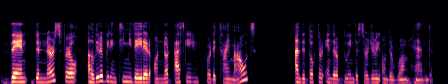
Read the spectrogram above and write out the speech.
Then the nurse felt a little bit intimidated on not asking for the timeout, and the doctor ended up doing the surgery on the wrong hand.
